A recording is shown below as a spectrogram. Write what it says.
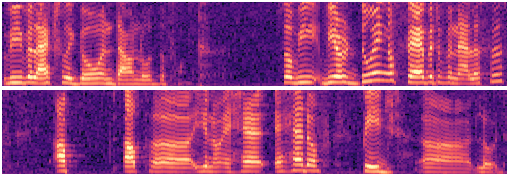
we will actually go and download the font. So we, we are doing a fair bit of analysis up, up uh, you know, ahead, ahead of page uh, load.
